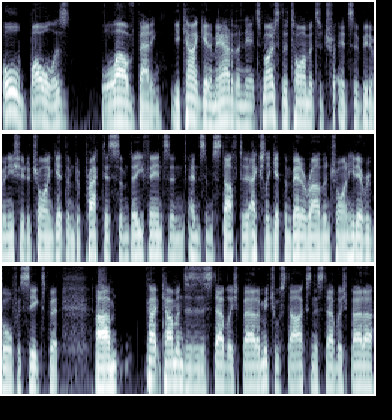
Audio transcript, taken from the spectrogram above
all bowlers love batting. You can't get them out of the nets. Most of the time, it's a tr- it's a bit of an issue to try and get them to practice some defence and, and some stuff to actually get them better rather than try and hit every ball for six. But um, Pat Cummins is an established batter. Mitchell Starc's an established batter.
